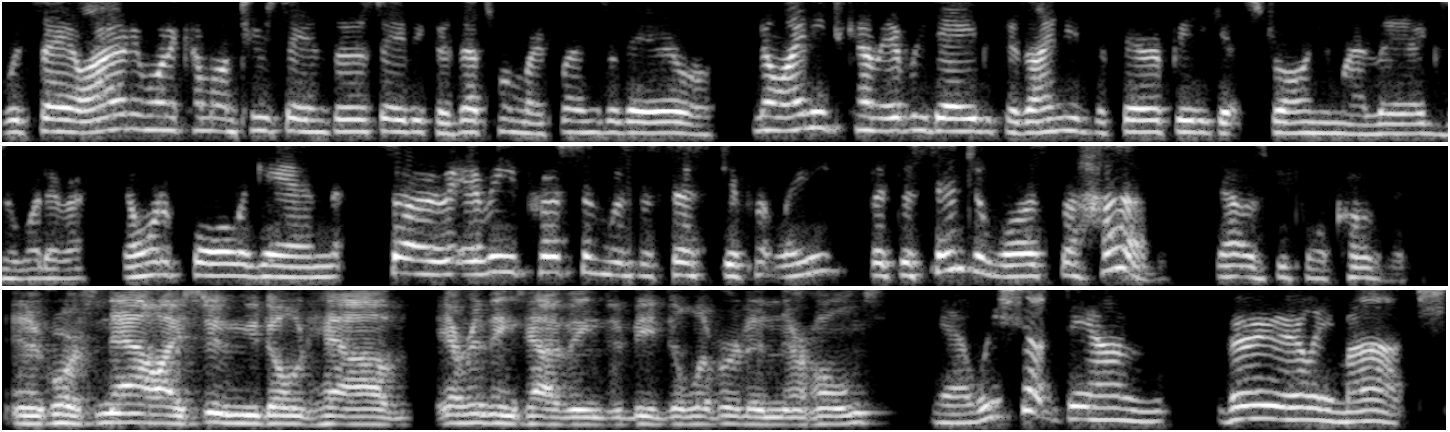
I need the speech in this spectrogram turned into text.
would say, Oh, I only want to come on Tuesday and Thursday because that's when my friends are there. Or, No, I need to come every day because I need the therapy to get strong in my legs or whatever. I don't want to fall again. So every person was assessed differently, but the center was the hub. That was before COVID. And of course, now I assume you don't have everything's having to be delivered in their homes. Yeah, we shut down very early March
